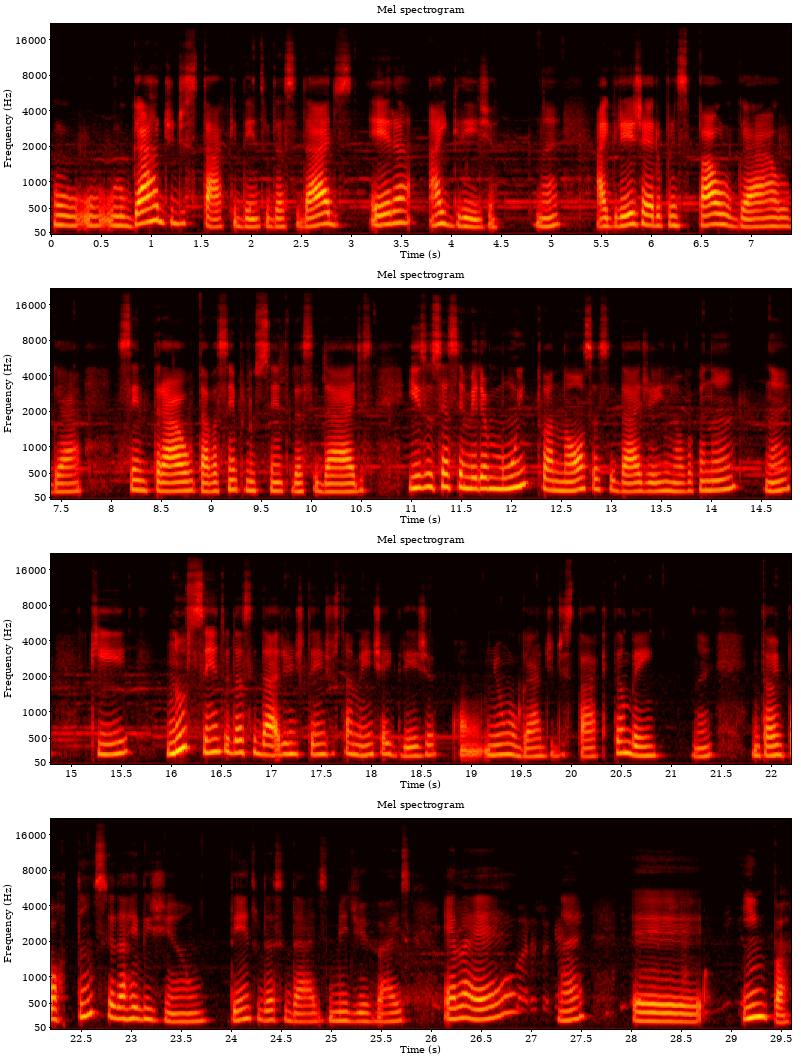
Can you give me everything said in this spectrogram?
o, o lugar de destaque dentro das cidades era a igreja, né? A igreja era o principal lugar, o lugar central, estava sempre no centro das cidades. Isso se assemelha muito à nossa cidade aí em Nova Canaã, né? Que no centro da cidade a gente tem justamente a igreja com, em um lugar de destaque também, né? Então a importância da religião dentro das cidades medievais, ela é, né, é ímpar,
